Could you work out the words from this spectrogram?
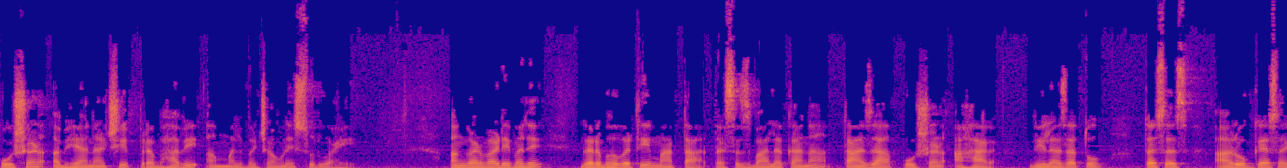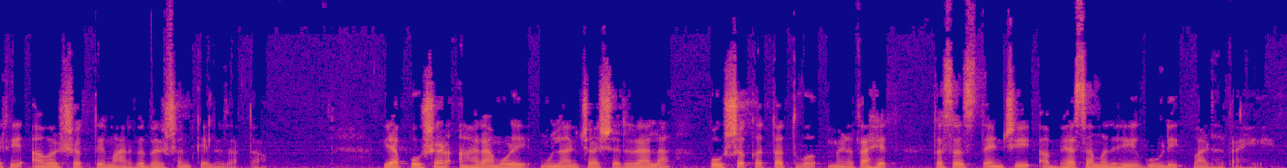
पोषण अभियानाची प्रभावी अंमलबजावणी सुरू आहे. अंगणवाडीमध्ये गर्भवती माता तसंच बालकांना ताजा पोषण आहार दिला जातो तसंच आरोग्यासाठी आवश्यक ते मार्गदर्शन केलं जातं. या पोषण आहारामुळे मुलांच्या शरीराला पोषक तत्व मिळत आहेत तसंच त्यांची अभ्यासामध्येही गोडी वाढत आहे.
